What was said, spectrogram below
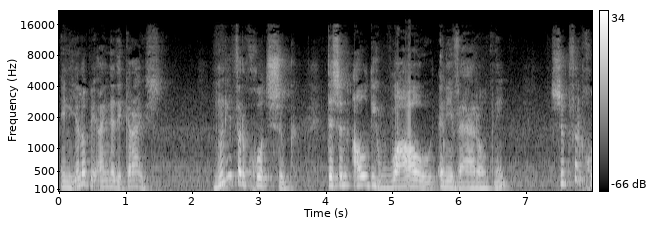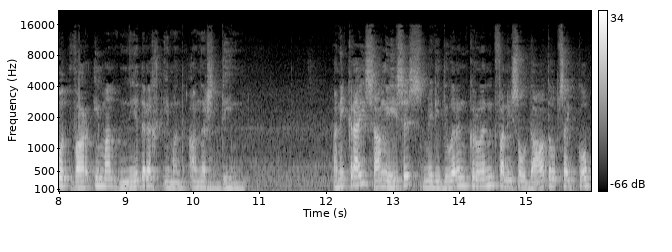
en heel op die einde die kruis. Moenie vir God soek tussen al die wow in die wêreld nie. Soek vir God waar iemand nederig iemand anders dien. Aan die kruis hang Jesus met die doringkroon van die soldate op sy kop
